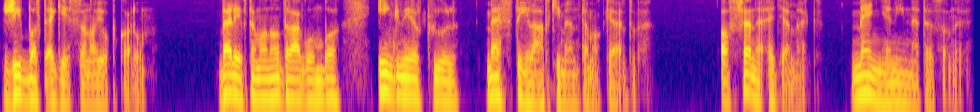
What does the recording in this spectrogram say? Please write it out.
zsibbat egészen a jobb karom. Beléptem a nadrágomba, ing nélkül, mesztéláb kimentem a kertbe. A fene egye meg, menjen innet ez a nő.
